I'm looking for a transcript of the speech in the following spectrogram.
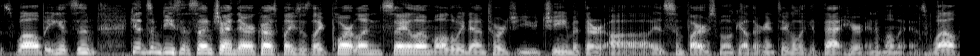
as well. But you can see some getting some decent sunshine there across places like Portland, Salem, all the way down towards Eugene. But there uh, is some fire smoke out there. We're going to take a look at that here in a moment as well.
